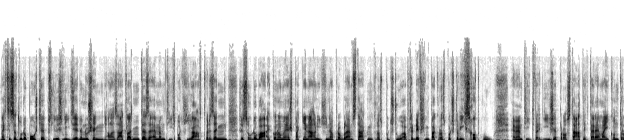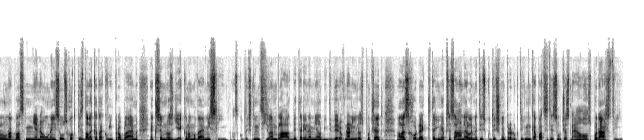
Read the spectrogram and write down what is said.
Nechci se tu dopouštět přílišných zjednodušení, ale základní teze MMT spočívá v tvrzení, že soudobá ekonomie špatně nahlíží na problém státních rozpočtů a především pak rozpočtových schodů schodků. MMT tvrdí, že pro státy, které mají kontrolu nad vlastní měnou, nejsou schodky zdaleka takový problém, jak si mnozí ekonomové myslí. A skutečným cílem vlád by tedy neměl být vyrovnaný rozpočet, ale schodek, který nepřesáhne limity skutečně produktivní kapacity současného hospodářství.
